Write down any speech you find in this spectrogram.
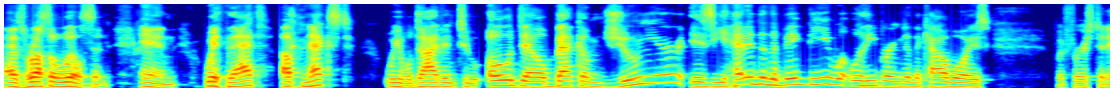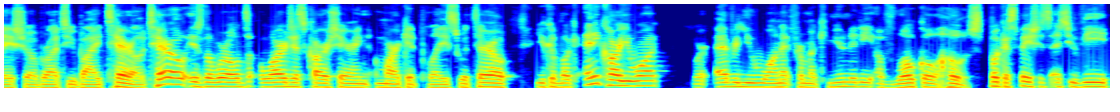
as Russell Wilson. And with that, up next, we will dive into Odell Beckham Jr. Is he headed to the Big D? What will he bring to the Cowboys? But first, today's show brought to you by Turo. Turo is the world's largest car sharing marketplace. With Turo, you can book any car you want wherever you want it from a community of local hosts. Book a spacious SUV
